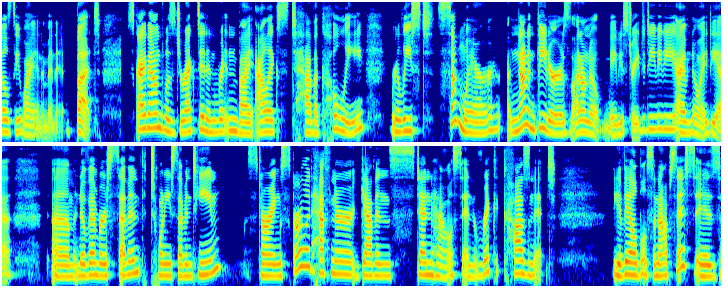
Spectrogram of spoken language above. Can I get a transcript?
you'll see why in a minute. But Skybound was directed and written by Alex Tavakoli, released somewhere, not in theaters, I don't know, maybe straight to DVD, I have no idea. Um, November 7th, 2017, starring Scarlett Hefner, Gavin Stenhouse, and Rick Cosnett. The available synopsis is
